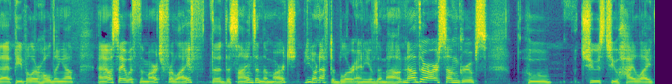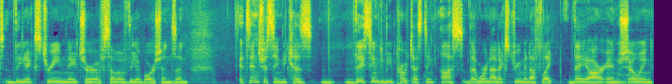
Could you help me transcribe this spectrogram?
that people are holding up. And I would say with the March for Life, the, the signs in the march, you don't have to blur any of them out. Now, there are some groups who choose to highlight the extreme nature of some of the abortions and it's interesting because they seem to be protesting us that we're not extreme enough like they are and mm. showing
